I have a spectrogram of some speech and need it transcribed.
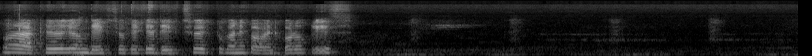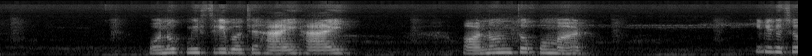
তোমার আঠেরো জন দেখছ, কে কে দেখছ, একটুখানি কমেন্ট করো প্লিজ অনুপ মিস্ত্রি বলছে হাই হাই অনন্ত কুমার। কি লিখেছো?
